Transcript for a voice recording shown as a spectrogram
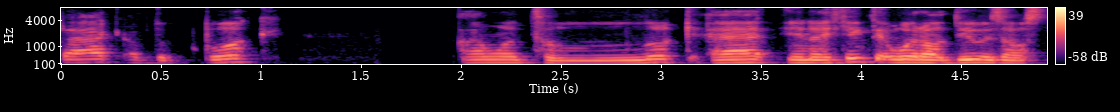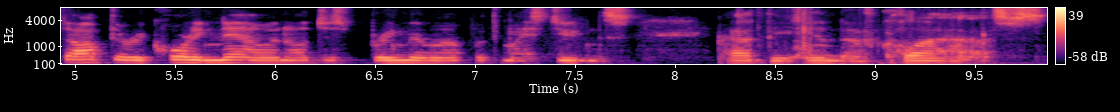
back of the book I want to look at. And I think that what I'll do is I'll stop the recording now and I'll just bring them up with my students at the end of class.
